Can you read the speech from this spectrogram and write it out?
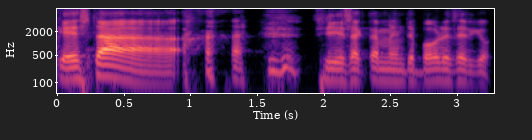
que esta, sí, exactamente, pobre Sergio,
